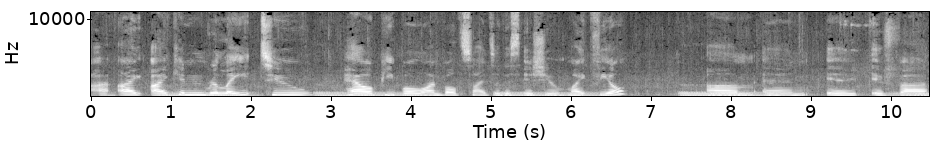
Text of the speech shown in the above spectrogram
I, I I can relate to how people on both sides of this issue might feel, um, and i if uh,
